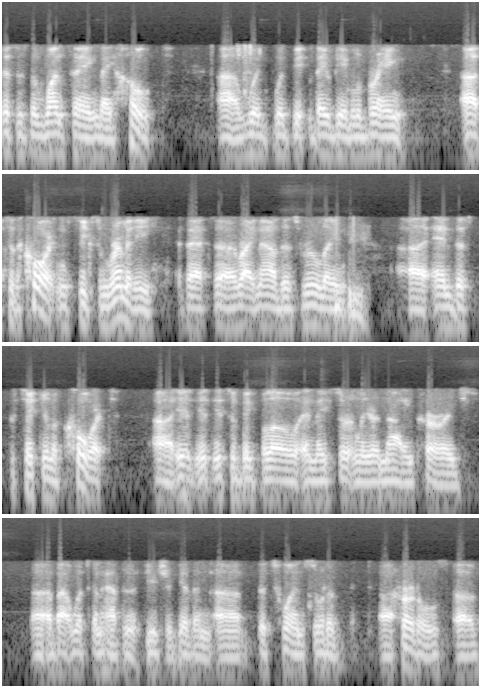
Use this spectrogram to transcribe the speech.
this is the one thing they hoped would would be, they would be able to bring to the court and seek some remedy that uh, right now this ruling mm-hmm. uh, and this particular court uh, it, it, it's a big blow, and they certainly are not encouraged uh, about what's going to happen in the future, given uh, the twin sort of uh, hurdles of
